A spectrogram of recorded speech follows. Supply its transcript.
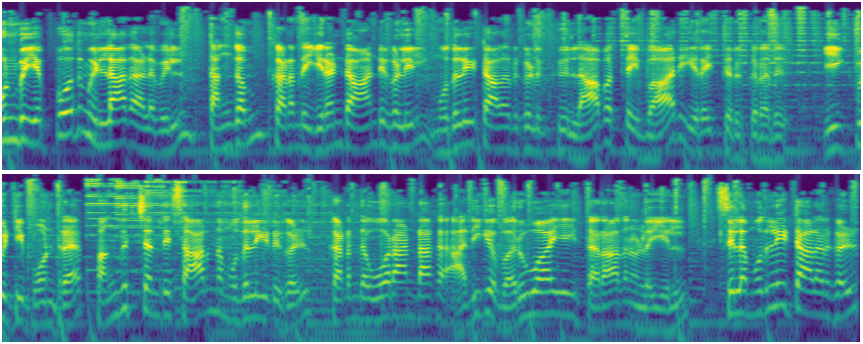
முன்பு எப்போதும் இல்லாத அளவில் தங்கம் கடந்த இரண்டு ஆண்டுகளில் முதலீட்டாளர்களுக்கு லாபத்தை வாரி இறைத்திருக்கிறது. ஈக்விட்டி போன்ற பங்குச்சந்தை சார்ந்த முதலீடுகள் கடந்த ஓராண்டாக அதிக வருவாயை தராத நிலையில் சில முதலீட்டாளர்கள்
